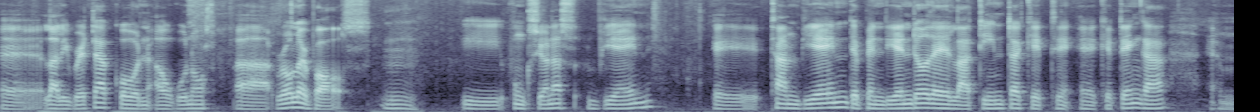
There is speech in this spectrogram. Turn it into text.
eh, la libreta con algunos uh, rollerballs mm. y funciona bien. Eh, también dependiendo de la tinta que, eh, que tenga, um,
